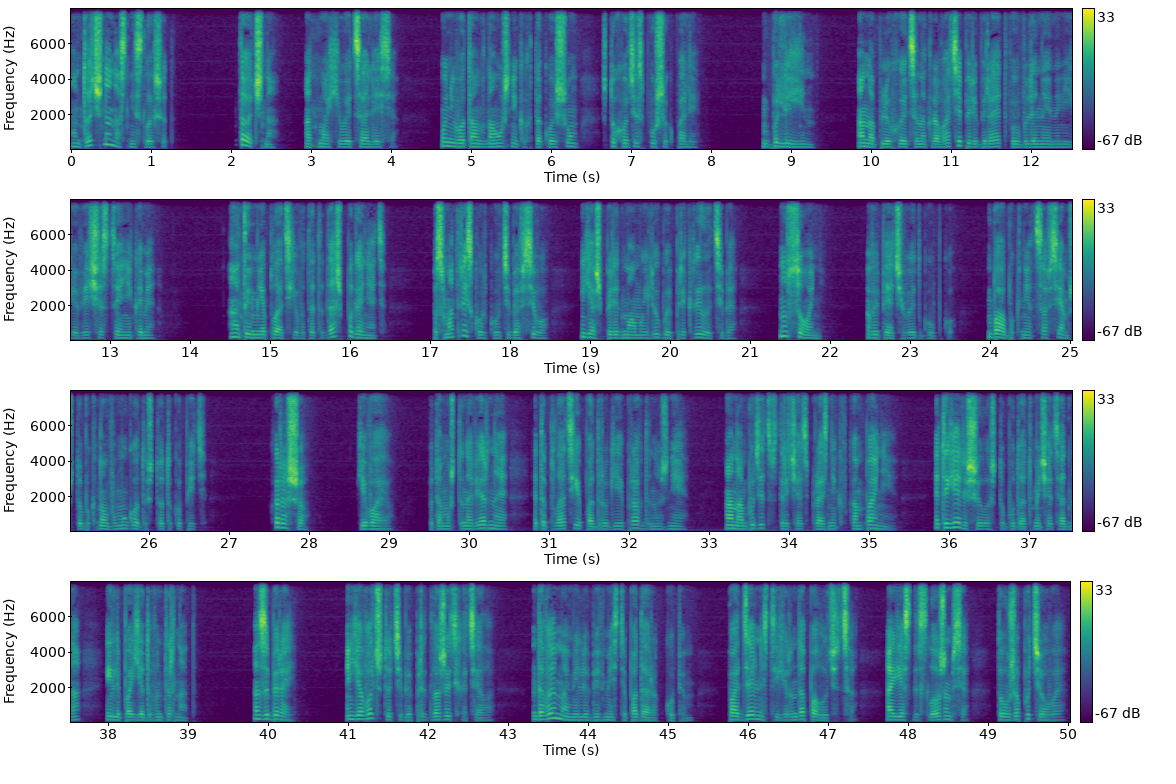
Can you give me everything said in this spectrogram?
«Он точно нас не слышит?» «Точно», — отмахивается Олеся. «У него там в наушниках такой шум, что хоть из пушек пали». «Блин!» Она плюхается на кровати, перебирает вываленные на нее вещи с ценниками. «А ты мне платье вот это дашь погонять? Посмотри, сколько у тебя всего. Я ж перед мамой Любой прикрыла тебя. Ну, Сонь, Выпячивает губку. Бабок нет совсем, чтобы к Новому году что-то купить. Хорошо. Киваю. Потому что, наверное, это платье подруге и правда нужнее. Она будет встречать праздник в компании. Это я решила, что буду отмечать одна или поеду в интернат. Забирай. Я вот что тебе предложить хотела. Давай маме Любе вместе подарок купим. По отдельности ерунда получится. А если сложимся, то уже путевая.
